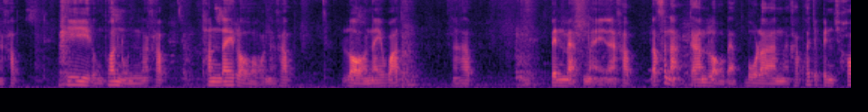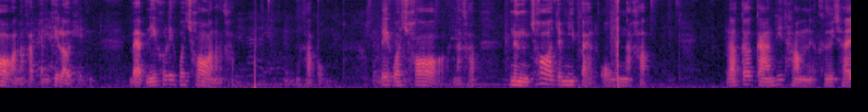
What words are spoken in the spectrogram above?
นะครับ ที่หลวงพ่อหนุนนะครับ ท่านได้หล่อนะครับ หล่อในวัด นะครับ เป็นแบบไหนนะครับ ลักษณะการหล่อแบบโบราณนะครับ ก็จะเป็นช่อนะครับ อย่างที่เราเห็น แบบนี้เขาเรียกว่าช่อนะครับนะครับผมเรียกว่าช่อนะครับหนึ่งช่อจะมี 8 องค์นะครับ แล้วก็การที่ทำเนี่ยคือใช้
